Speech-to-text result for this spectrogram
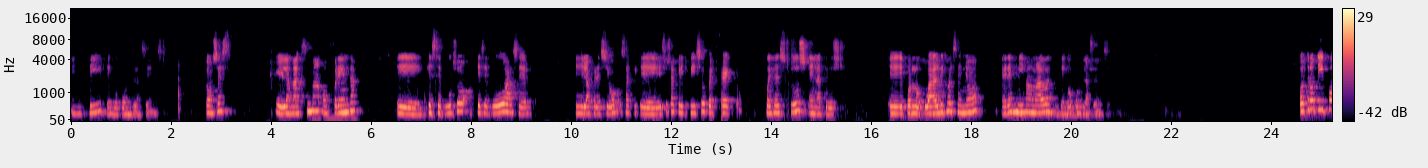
en ti tengo complacencia. Entonces, eh, la máxima ofrenda eh, que se puso, que se pudo hacer, y le ofreció eh, ese sacrificio perfecto, fue Jesús en la cruz. Eh, por lo cual dijo el Señor, eres mi hijo amado en que tengo complacencia. Otro tipo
